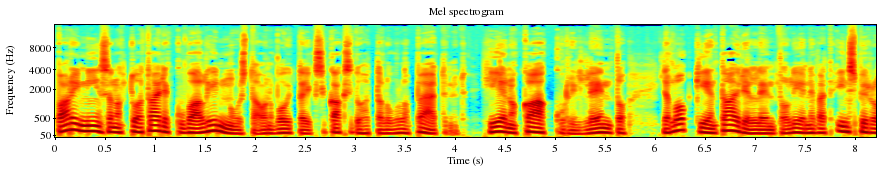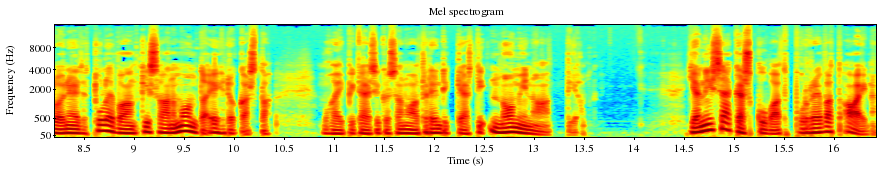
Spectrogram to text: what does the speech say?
Pari niin sanottua taidekuvaa linnuista on voittajiksi 2000-luvulla päätynyt. Hieno Kaakkurin lento ja Lokkien taidelento lienevät inspiroineet tulevaan kisaan monta ehdokasta, vai pitäisikö sanoa trendikkäästi nominaattia – ja nisäkäskuvat purevat aina,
